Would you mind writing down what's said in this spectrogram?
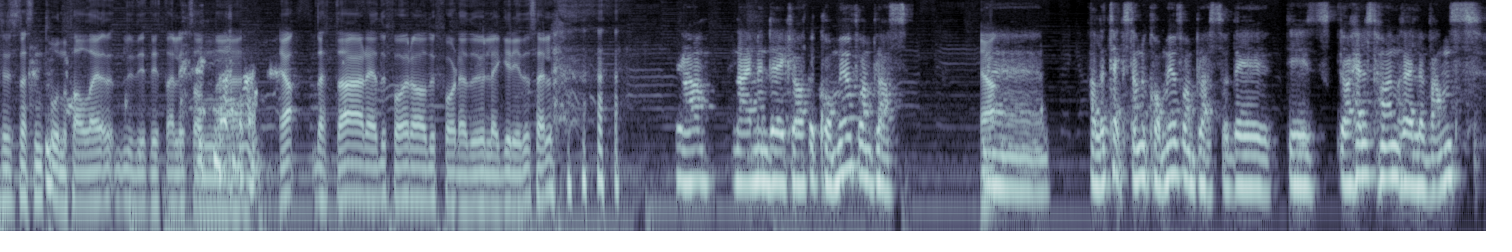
Jeg syns nesten tonefallet ditt er litt sånn uh, Ja, dette er det du får, og du får det du legger i det selv. ja. Nei, men det er klart, det kommer jo fra en plass. Ja. Eh, alle tekstene kommer jo fra en plass, og de, de skal helst ha en relevans,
